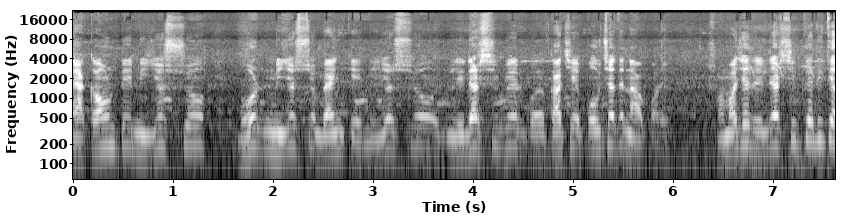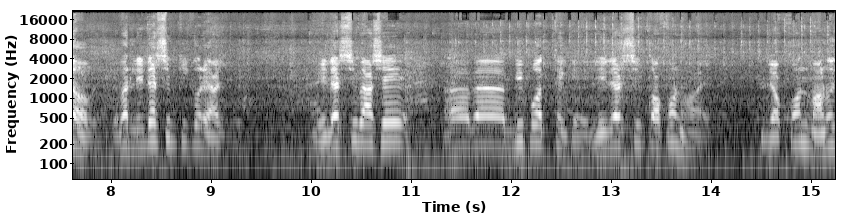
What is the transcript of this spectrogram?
অ্যাকাউন্টে, নিজস্ব ভোট, নিজস্ব ব্যাংকে, নিজস্ব লিডারশিপের কাছে পৌঁছাতে না পারে। সমাজের লিডারশিপকে দিতে হবে। এবার লিডারশিপ কি করে আসবে? লিডারশিপ আসে বিপদ থেকে। লিডারশিপ কখন হয়? যখন মানুষ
